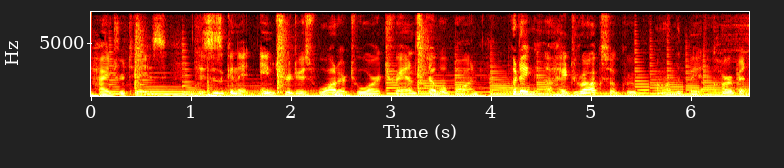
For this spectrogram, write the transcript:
hydratase. This is going to introduce water to our trans double bond, putting a hydroxyl group on the beta carbon.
